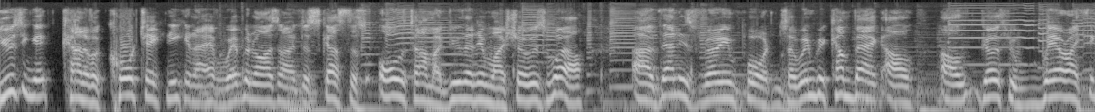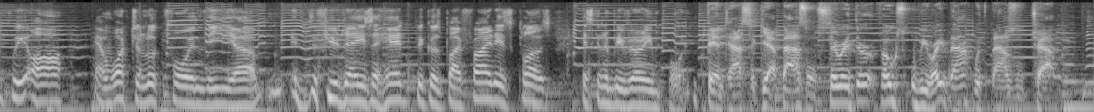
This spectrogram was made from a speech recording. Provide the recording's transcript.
using it kind of a core technique, and I have webinars and I discuss this all the time. I do that in my show as well. Uh, that is very important. So when we come back, I'll I'll go through where I think we are and what to look for in the, uh, in the few days ahead because by Friday's close, it's going to be very important. Fantastic. Yeah, Basil, stay right there, folks. We'll be right back with Basil Chapman.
